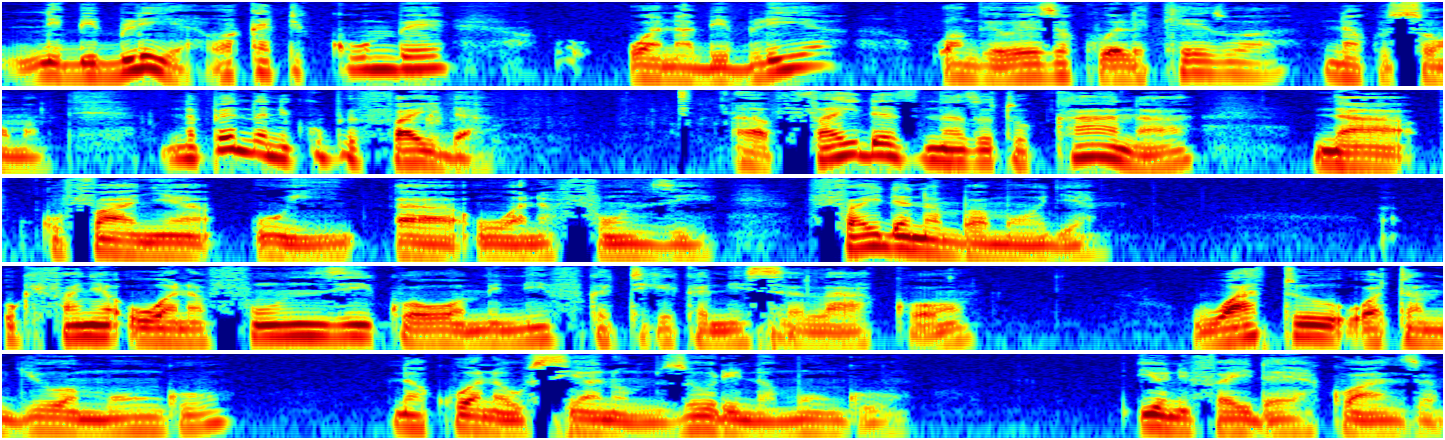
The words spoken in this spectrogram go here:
ni Biblia, wakati kumbe wana Biblia wangeweza kuelekezwa na kusoma. Napenda nikupe faida uh, faida zinazotokana na kufanya ui, uh, wanafunzi. Faida namba moja, ukifanya uwanafunzi kwa uaminifu katika kanisa lako, watu watamjua Mungu na kuwa na uhusiano mzuri na Mungu. Hiyo ni faida ya kwanza.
